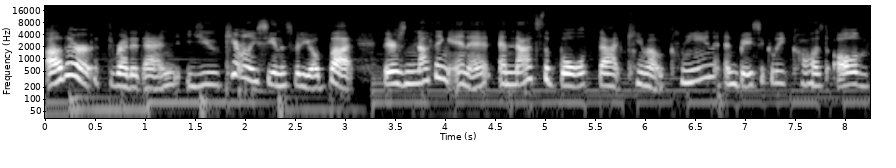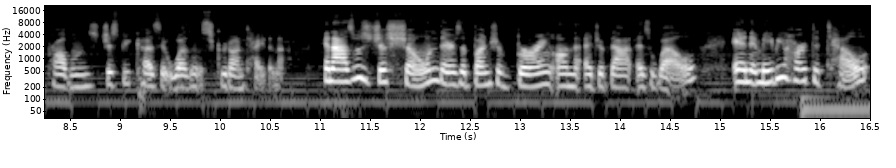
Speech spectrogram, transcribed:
other threaded end, you can't really see in this video, but there's nothing in it, and that's the bolt that came out clean and basically caused all of the problems just because it wasn't screwed on tight enough. And as was just shown, there's a bunch of burring on the edge of that as well. And it may be hard to tell,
